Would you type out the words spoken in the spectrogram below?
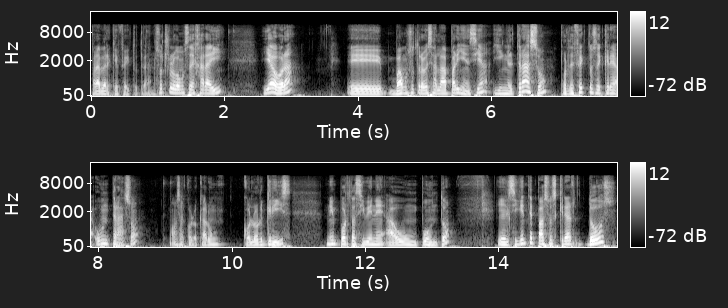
para ver qué efecto te da. Nosotros lo vamos a dejar ahí. Y ahora eh, vamos otra vez a la apariencia y en el trazo, por defecto se crea un trazo. Vamos a colocar un color gris. No importa si viene a un punto. Y el siguiente paso es crear dos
